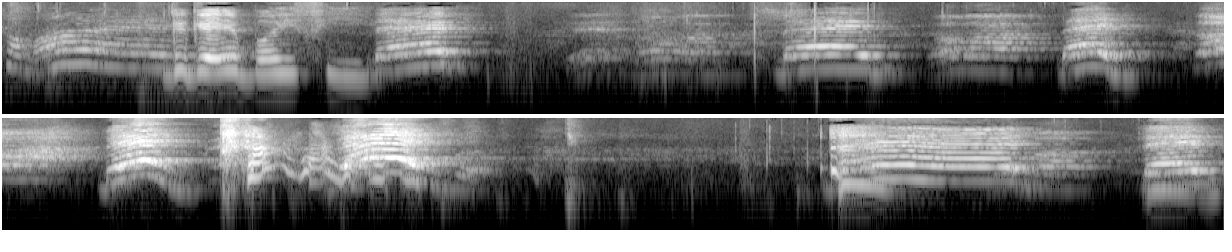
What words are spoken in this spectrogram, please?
Come on. Go get your boy fee. Babe. Babe. Babe. Babe. Babe. Babe. Babe.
